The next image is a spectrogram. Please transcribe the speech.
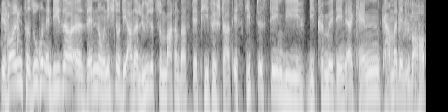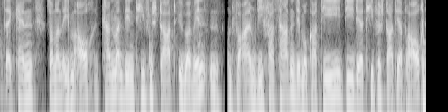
Wir wollen versuchen, in dieser äh, Sendung nicht nur die Analyse zu machen, was der tiefe Staat ist. Gibt es den? Wie, wie können wir den erkennen? Kann man den überhaupt erkennen? Sondern eben auch, kann man den tiefen Staat überwinden? Und vor allem die Fassadendemokratie, die der tiefe Staat ja braucht.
